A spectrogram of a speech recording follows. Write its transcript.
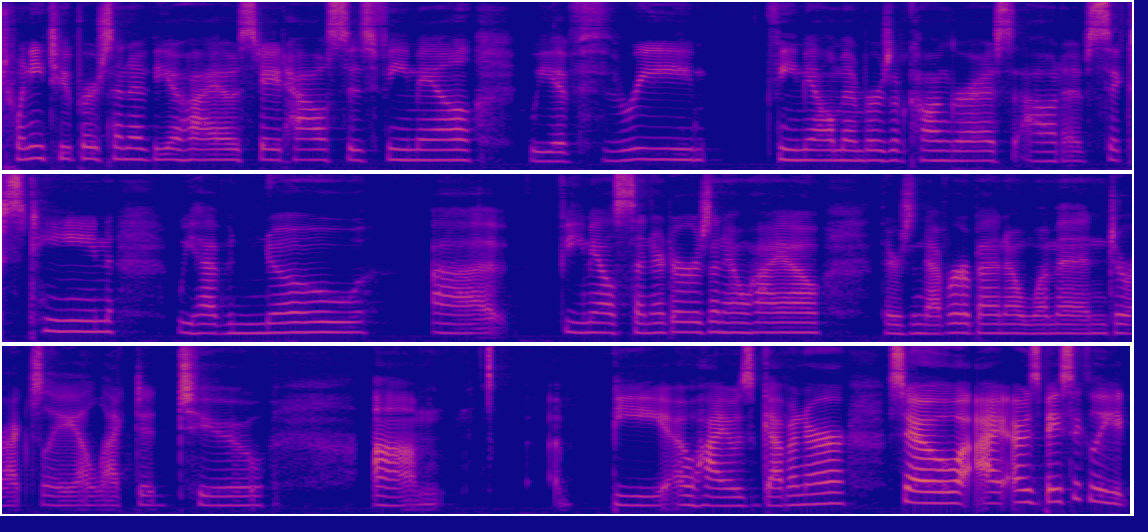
22% of the Ohio State House is female. We have three female members of Congress out of 16. We have no uh, female senators in Ohio. There's never been a woman directly elected to um, be Ohio's governor. So I, I was basically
